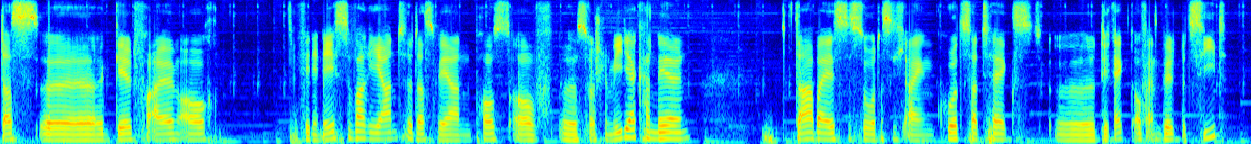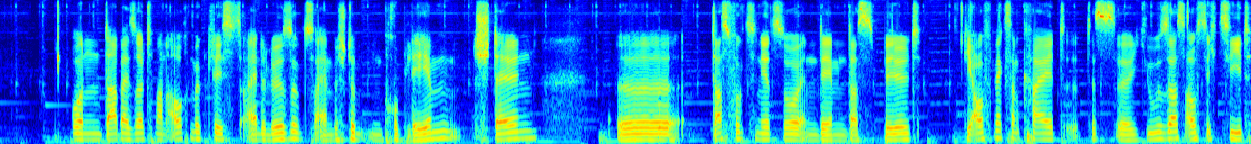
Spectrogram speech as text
Das äh, gilt vor allem auch für die nächste Variante. Das wären Posts auf äh, Social-Media-Kanälen. Dabei ist es so, dass sich ein kurzer Text äh, direkt auf ein Bild bezieht. Und dabei sollte man auch möglichst eine Lösung zu einem bestimmten Problem stellen. Äh, das funktioniert so, indem das Bild die Aufmerksamkeit des äh, Users auf sich zieht.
